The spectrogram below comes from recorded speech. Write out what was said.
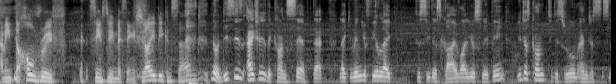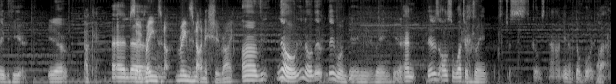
I mean, the whole roof seems to be missing. Should I be concerned? No, this is actually the concept that like when you feel like to see the sky while you're sleeping, you just come to this room and just sleep here. You know? Okay. And So uh, rain's not rain's not an issue, right? Uh, no, you know there, there won't be any rain here, and there is also water drain. It just goes down. You know, don't worry about it.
